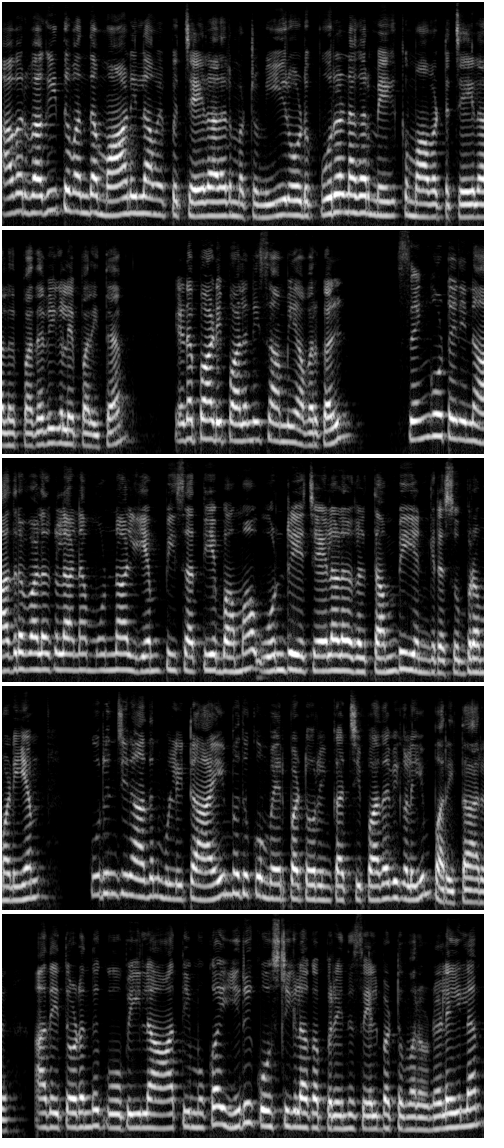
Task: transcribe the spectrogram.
அவர் வகித்து வந்த மாநில அமைப்பு செயலாளர் மற்றும் ஈரோடு புறநகர் மேற்கு மாவட்ட செயலாளர் பதவிகளை பறித்த எடப்பாடி பழனிசாமி அவர்கள் செங்கோட்டையனின் ஆதரவாளர்களான முன்னாள் எம்பி சத்யபாமா ஒன்றிய செயலாளர்கள் தம்பி என்கிற சுப்பிரமணியம் குறிஞ்சிநாதன் உள்ளிட்ட ஐம்பதுக்கும் மேற்பட்டோரின் கட்சி பதவிகளையும் பறித்தார். அதைத் தொடர்ந்து கோபியில் அதிமுக இரு கோஷ்டிகளாக பிரிந்து செயல்பட்டு வரும் நிலையில்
